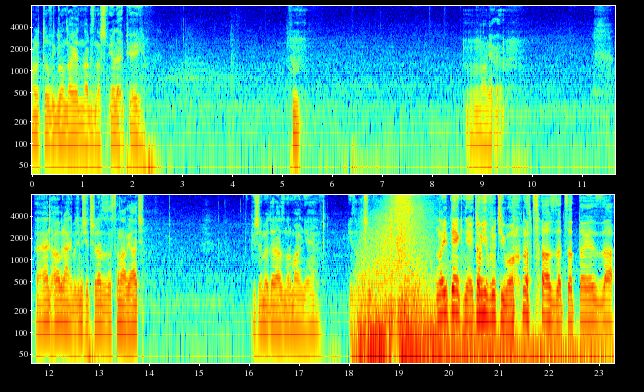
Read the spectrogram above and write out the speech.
Ale to wygląda jednak znacznie lepiej. Hmm. No nie wiem. E, dobra, nie będziemy się trzy razy zastanawiać. Piszemy teraz normalnie i zobaczymy. No i pięknie, i to mi wróciło. No co za, co to jest za...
